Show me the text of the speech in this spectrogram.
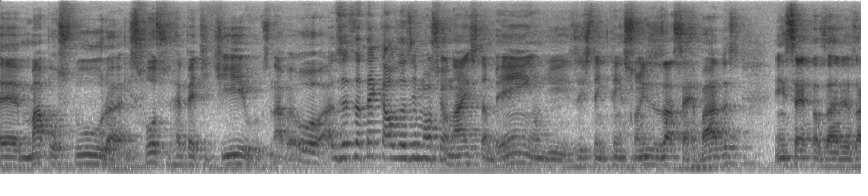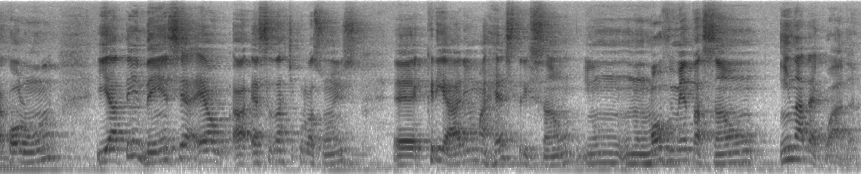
é, má postura, esforços repetitivos, né? ou às vezes até causas emocionais também, onde existem tensões exacerbadas em certas áreas da coluna, e a tendência é a, a essas articulações é, criarem uma restrição e um, uma movimentação inadequada,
